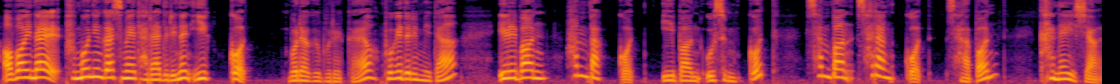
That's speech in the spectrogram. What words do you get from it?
어버이날 부모님 가슴에 달아드리는 이 꽃, 뭐라고 부를까요? 보기 드립니다. 1번 한박꽃, 2번 웃음꽃, 3번 사랑꽃, 4번 카네이션.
